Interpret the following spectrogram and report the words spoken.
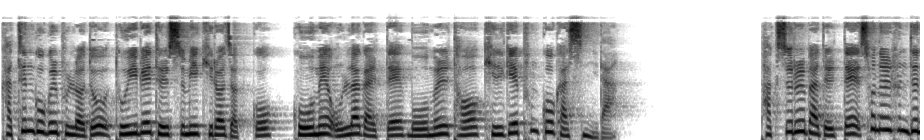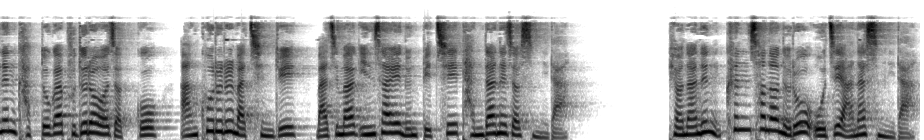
같은 곡을 불러도 도입의 들숨이 길어졌고 고음에 올라갈 때 모음을 더 길게 품고 갔습니다. 박수를 받을 때 손을 흔드는 각도가 부드러워졌고 앙코르를 마친 뒤 마지막 인사의 눈빛이 단단해졌습니다. 변화는 큰 선언으로 오지 않았습니다.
